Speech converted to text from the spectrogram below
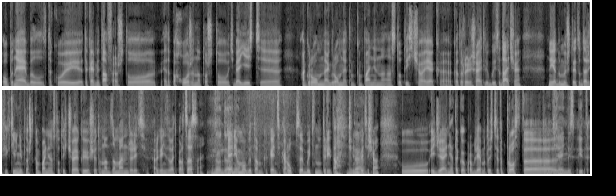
OpenAI был такой, такая метафора, что это похоже на то, что у тебя есть э, огромная-огромная там компания на 100 тысяч человек, э, которая решает любые задачи, но я думаю, что это даже эффективнее, потому что компания на 100 тысяч человек, ее еще там надо заменеджерить, организовать процессы. Ну, да, и они там... могут там какая-нибудь коррупция быть внутри, там что-нибудь да. еще. У AGI нет такой проблемы. То есть это просто... AGI не спит.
